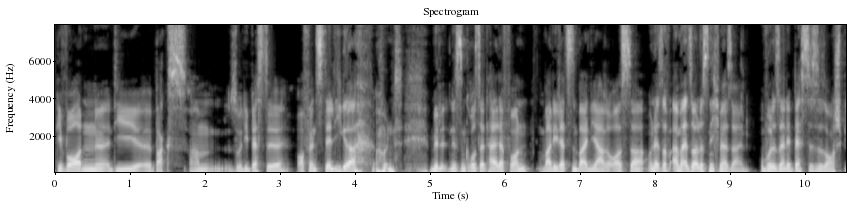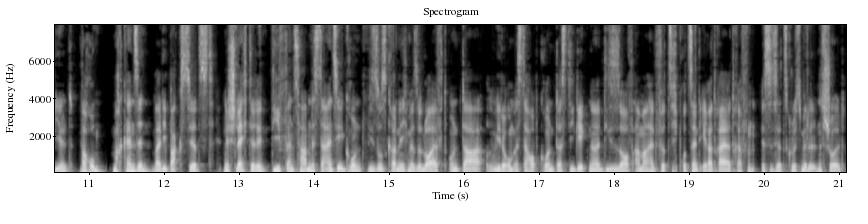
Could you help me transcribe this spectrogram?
geworden. Die äh, Bucks haben so die beste Offense der Liga und Middleton ist ein großer Teil davon. War die letzten beiden Jahre All-Star und jetzt auf einmal soll das nicht mehr sein. Obwohl er seine beste Saison spielt. Warum? Macht keinen Sinn, weil die Bucks jetzt eine schlechtere Defense haben. Das ist der einzige Grund, wieso es gerade nicht mehr so läuft. Und da wiederum ist der Hauptgrund, dass die Gegner diese Saison auf einmal halt 40 Prozent ihrer Dreier treffen. Ist es jetzt Chris Middletons Schuld?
